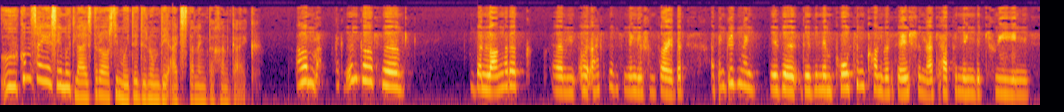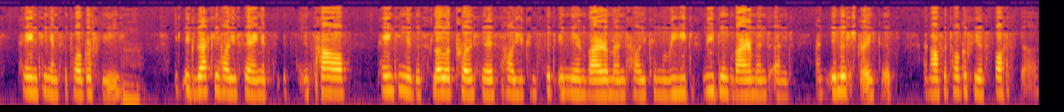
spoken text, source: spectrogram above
Hoekom sê jy jy moet luisteraars die moeite doen om die uitstalling te gaan kyk? Um ek dink daar's 'n belangrik um or I have to say this in English I'm sorry but I think there's an there's a there's an important conversation that's happening between painting and photography. Mm. Exactly how you're saying it's it's it's how painting is a slower process, how you can sit in the environment, how you can read read the environment and and illustrate it, and how photography is faster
